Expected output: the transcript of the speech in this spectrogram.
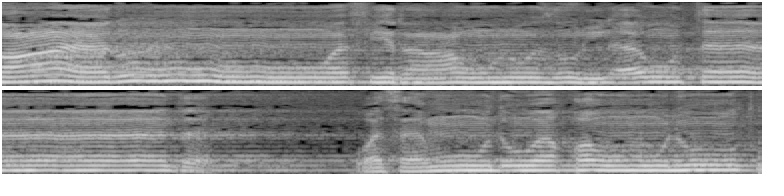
وعاد وفرعون ذو الأوتاد وثمود وقوم لوط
